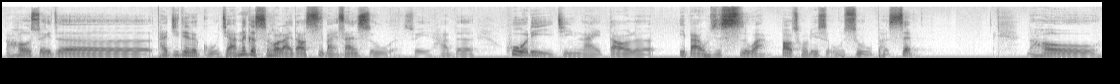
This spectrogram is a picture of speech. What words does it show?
然后随着台积电的股价那个时候来到四百三十五，所以他的获利已经来到了一百五十四万，报酬率是五十五 percent，然后，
